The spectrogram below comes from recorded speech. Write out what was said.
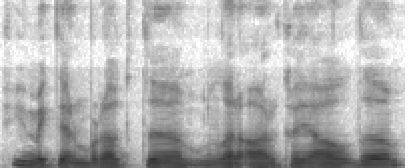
Şu ilmeklerimi bıraktım. Bunları arkaya aldım.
